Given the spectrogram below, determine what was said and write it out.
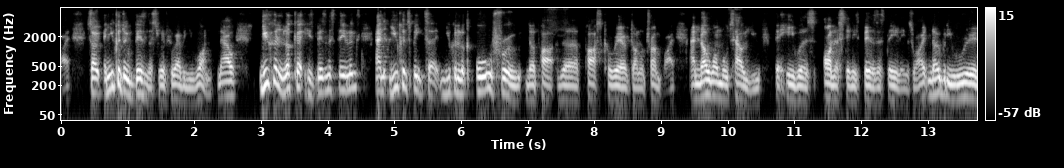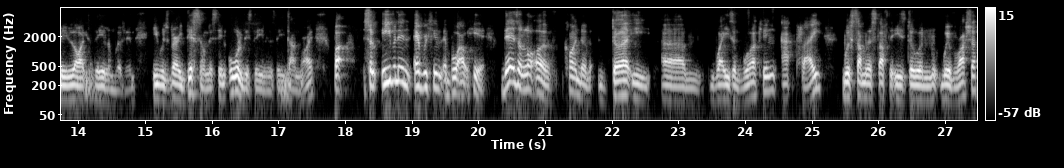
right? So and you can do business with whoever you want. Now you can look at his business dealings and you can speak to you can look all through the part the past career of Donald Trump, right? And no one will tell you that he was honest in his business dealings, right? Nobody really liked dealing with him. He was very dishonest in all of his dealings that he done, right? But so even in everything that they brought out here, there's a lot of kind of dirty um, ways of working at play with some of the stuff that he's doing with Russia.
